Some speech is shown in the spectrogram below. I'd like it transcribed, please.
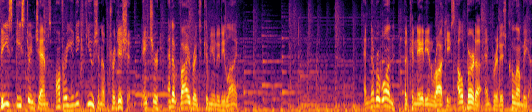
These eastern gems offer a unique fusion of tradition, nature, and a vibrant community life. And number one, the Canadian Rockies, Alberta, and British Columbia.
